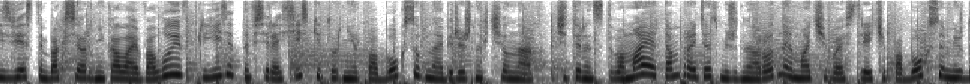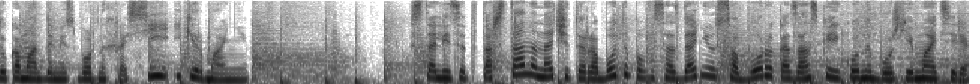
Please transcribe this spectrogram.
Известный боксер Николай Валуев приедет на всероссийский турнир по боксу в набережных Челнах. 14 мая там пройдет международная матчевая встреча по боксу между командами сборных России и Германии. В столице Татарстана начаты работы по воссозданию собора Казанской иконы Божьей Матери.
